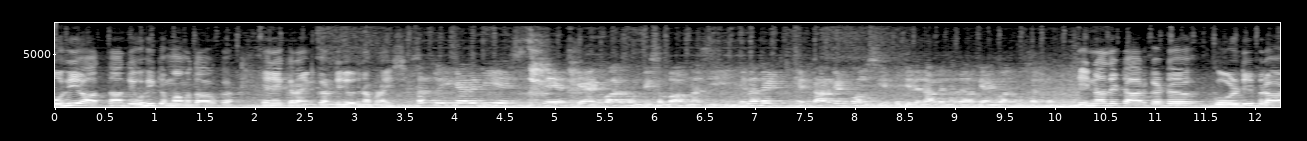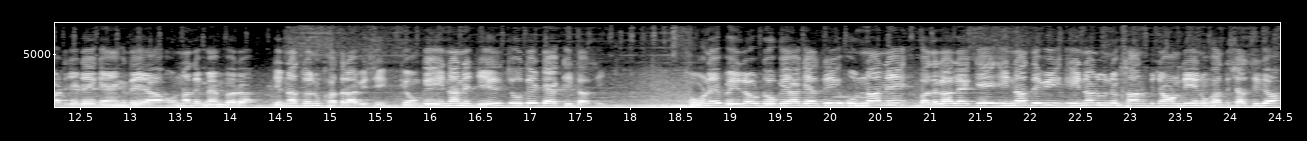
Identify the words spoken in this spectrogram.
ਉਹੀ ਆਦਤਾਂ ਤੇ ਉਹੀ ਕੰਮਾਂ ਮੁਤਾਬਕ ਇਹਨੇ ਕ੍ਰਾਈਮ ਕਰਨ ਦੀ ਯੋਜਨਾ ਬਣਾਈ ਸੀ। ਸਰ ਤੁਸੀਂ ਕਹਿ ਰਹੇ ਜੀ ਇਹ ਇਹ ਗੈਂਗਵਾਰ ਹੋਣ ਦੀ ਸੰਭਾਵਨਾ ਸੀ। ਇਹਨਾਂ ਦਾ ਇੱਕ ਟਾਰਗੇਟ ਕੌਣ ਸੀ ਇੱਥੇ ਜਿਹਦੇ ਨਾਲ ਇਹਨਾਂ ਦਾ ਗੈਂਗਵਾਰ ਹੋ ਸਕਦਾ? ਇਹਨਾਂ ਦੇ ਟਾਰਗੇਟ ਗੋਲਡੀ ਬਰਾੜ ਜਿਹੜੇ ਗੈਂਗ ਦੇ ਆ ਉਹਨਾਂ ਦੇ ਮੈਂਬਰ ਜਿਨ੍ਹਾਂ ਤੋਂ ਇਹਨੂੰ ਖਤਰਾ ਵੀ ਸੀ ਕਿਉਂਕਿ ਇਹਨਾਂ ਨੇ ਜੇਲ੍ਹ 'ਚ ਉਹਤੇ ਅਟੈਕ ਕੀਤਾ ਸੀ। ਹੁਣ ਇਹ ਬੇਲ ਆਊਟ ਹੋ ਕੇ ਆ ਗਿਆ ਸੀ ਉਹਨਾਂ ਨੇ ਬਦਲਾ ਲੈ ਕੇ ਇਹਨਾਂ ਤੇ ਵੀ ਇਹਨਾਂ ਨੂੰ ਵੀ ਨੁਕਸਾਨ ਪਹੁੰਚਾਉਣ ਦੀ ਇਹਨੂੰ ਖਦਸ਼ਾ ਸੀਗਾ।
